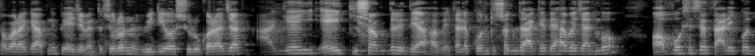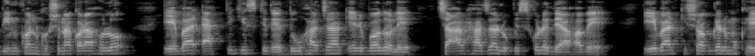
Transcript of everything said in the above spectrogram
সবার আগে আপনি পেয়ে যাবেন। তো চলুন ভিডিও শুরু করা যাক। আগেই এই কৃষকদের দেওয়া হবে। তাহলে কোন কৃষকদের আগে দেওয়া হবে জানব? অবশেষে তারিখ ও দিনক্ষণ ঘোষণা করা হলো। এবার একটি কিস্তিতে দু হাজার এর বদলে চার হাজার রুপিস করে দেওয়া হবে। এবার কৃষকদের মুখে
